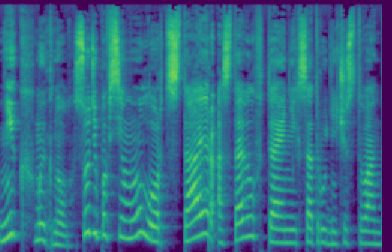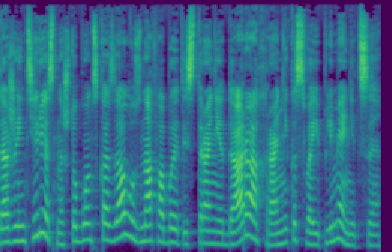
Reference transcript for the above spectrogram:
Ник хмыкнул. Судя по всему, лорд Стайер оставил в тайне их сотрудничество. Даже интересно, что бы он сказал, узнав об этой стороне дара охранника своей племянницы.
